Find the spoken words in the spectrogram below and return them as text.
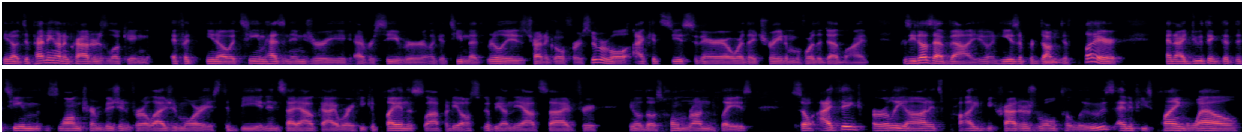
You know, depending on Crowder's looking, if a you know a team has an injury at receiver, like a team that really is trying to go for a Super Bowl, I could see a scenario where they trade him before the deadline because he does have value and he is a productive mm. player. And I do think that the team's long term vision for Elijah Moore is to be an inside out guy where he could play in the slot, but he also could be on the outside for you know those home run plays. So I think early on, it's probably be Crowder's role to lose. And if he's playing well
